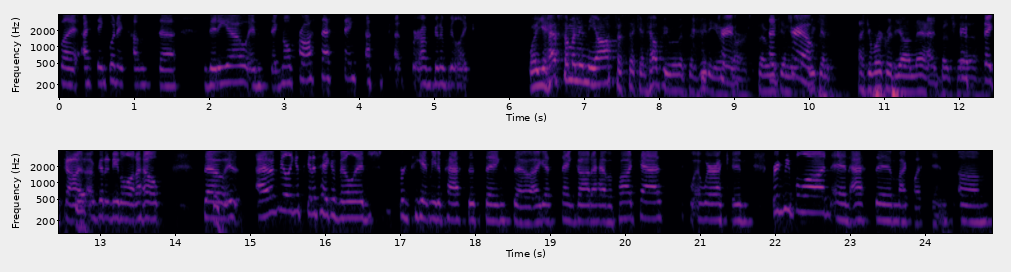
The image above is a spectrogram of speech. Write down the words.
But I think when it comes to video and signal processing, that's where I'm going to be like. Well, you have someone in the office that can help you with the video part, so we that's can true. we can I can work with you on that. That's but, true. Uh, Thank God. Yeah. I'm gonna need a lot of help. So it, I have a feeling it's gonna take a village for to get me to pass this thing. So I guess thank God I have a podcast where I can bring people on and ask them my questions. Um,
